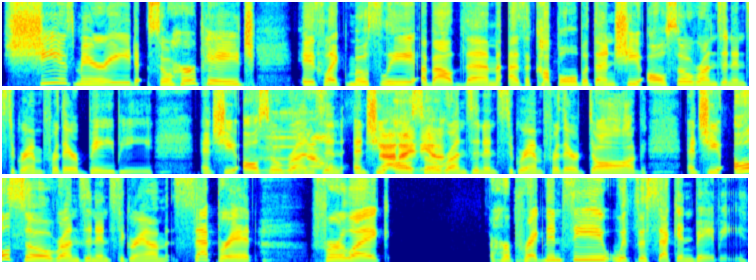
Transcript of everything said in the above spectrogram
she is married so her page is like mostly about them as a couple but then she also runs an instagram for their baby and she also Ugh. runs No, an and she also idea. runs an instagram for their dog and she also runs an instagram separate for like her pregnancy with the second baby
